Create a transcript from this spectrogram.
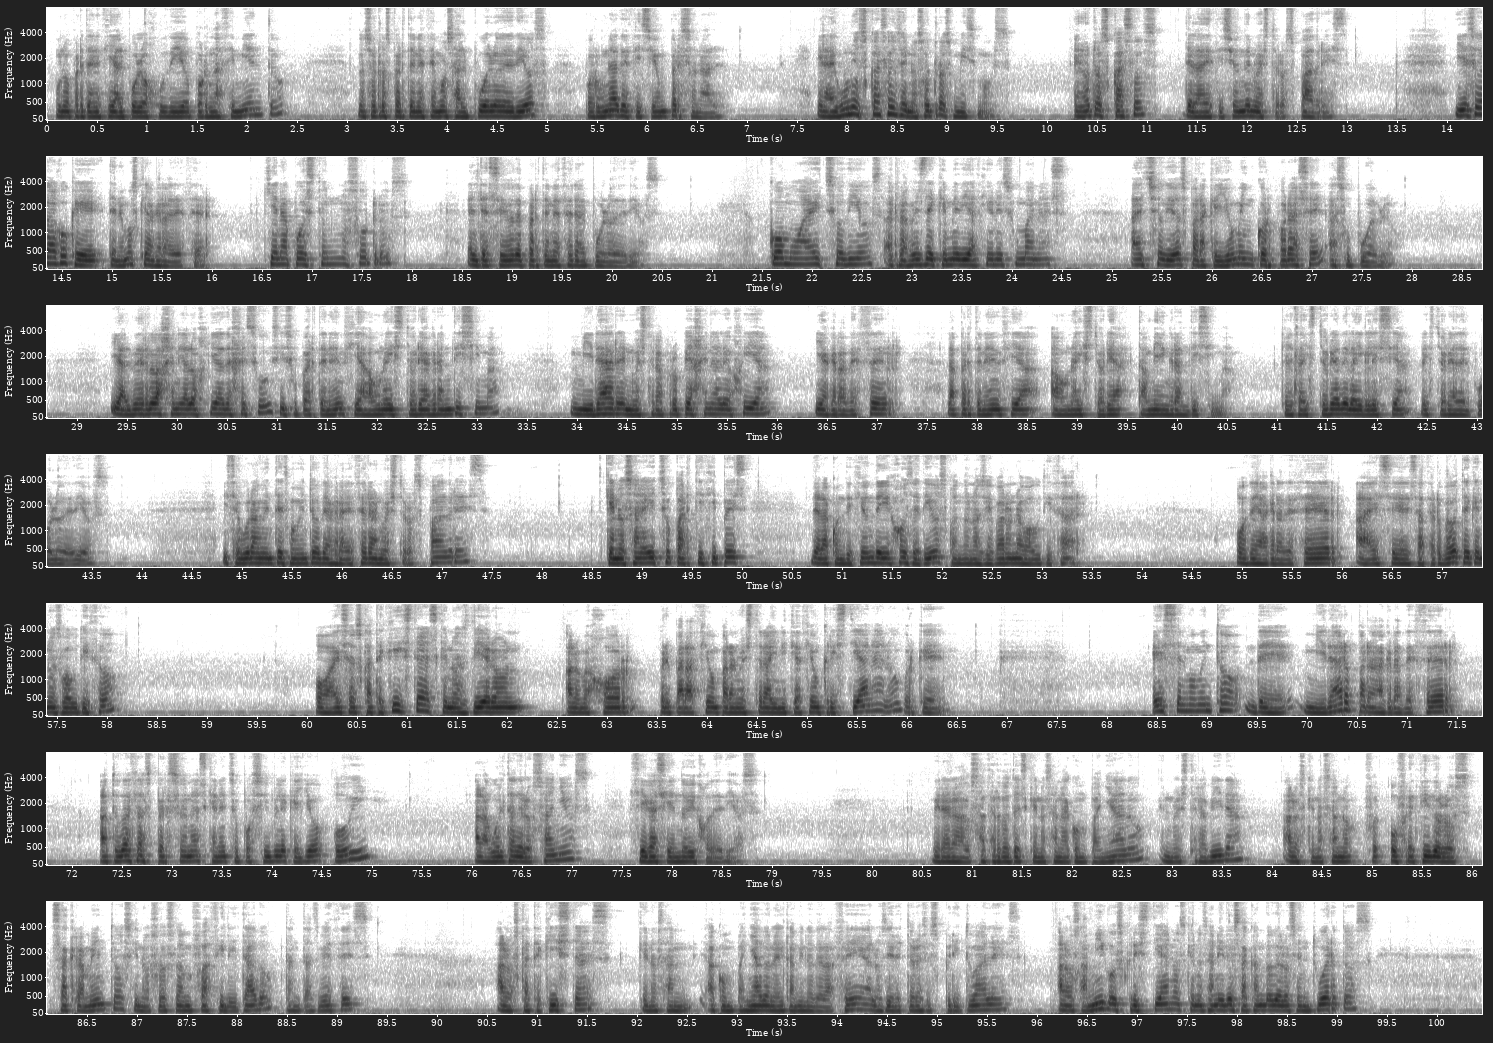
Uno pertenecía al pueblo judío por nacimiento, nosotros pertenecemos al pueblo de Dios por una decisión personal en algunos casos de nosotros mismos, en otros casos de la decisión de nuestros padres. Y eso es algo que tenemos que agradecer. ¿Quién ha puesto en nosotros el deseo de pertenecer al pueblo de Dios? ¿Cómo ha hecho Dios, a través de qué mediaciones humanas, ha hecho Dios para que yo me incorporase a su pueblo? Y al ver la genealogía de Jesús y su pertenencia a una historia grandísima, mirar en nuestra propia genealogía y agradecer la pertenencia a una historia también grandísima, que es la historia de la Iglesia, la historia del pueblo de Dios. Y seguramente es momento de agradecer a nuestros padres que nos han hecho partícipes de la condición de hijos de Dios cuando nos llevaron a bautizar. O de agradecer a ese sacerdote que nos bautizó. O a esos catequistas que nos dieron a lo mejor preparación para nuestra iniciación cristiana, ¿no? Porque es el momento de mirar para agradecer a todas las personas que han hecho posible que yo hoy, a la vuelta de los años, siga siendo hijo de Dios. Mirar a los sacerdotes que nos han acompañado en nuestra vida, a los que nos han ofrecido los sacramentos y nos los han facilitado tantas veces, a los catequistas que nos han acompañado en el camino de la fe, a los directores espirituales, a los amigos cristianos que nos han ido sacando de los entuertos.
